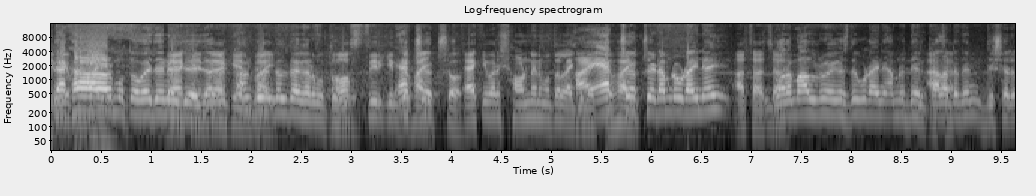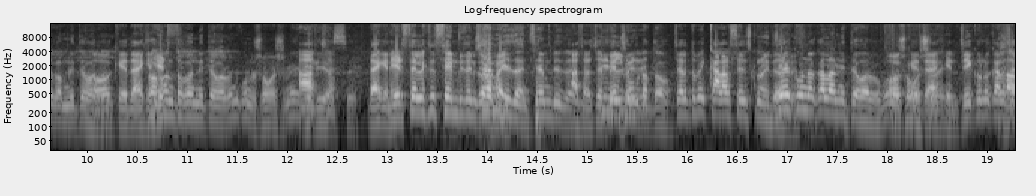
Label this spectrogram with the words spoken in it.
দেখার মতো ভাই দেখেন এই যে দেখেন, দেখেন, দেখেন আঙ্কেল ভাই। দেখার মতো। অস্থির কিন্তু ভাই। একেবারে স্বর্ণের মতো হ্যাঁ, লাগিয়ে রাখছে ভাই। একশো এটা আমরা উড়াই নাই। আচ্ছা, আচ্ছা। গরম মাল রয়ে গেছে উড়াই নাই। আমরা দেন কালারটা দেন দেশের রকম নিতে পারবেন। Okay, দেখেন, হেড- তখন নিতে পারবেন কোনো সমস্যা নেই রেডি আচ্ছা। আছে। দেখেন হেড সেল সেম ডিজাইন করা সেম ডিজাইন সেম ডিজাইন আচ্ছা আচ্ছা বেলবেল ইঞ্চি মোটা তো। তুমি কালার চেঞ্জ করে নিতে যে কোনো কালার নিতে পারব কোনো ওকে সমস্যা দেখেন নেই যে কোনো কালার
